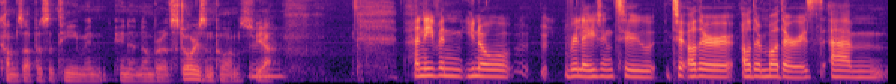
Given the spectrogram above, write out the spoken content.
comes up as a theme in in a number of stories and poems. Mm. Yeah and even you know relating to to other other mothers um,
